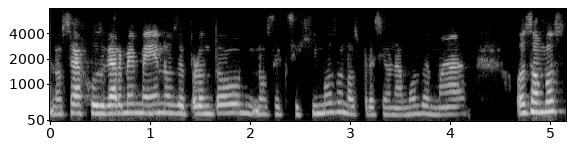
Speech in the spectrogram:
no sé, a juzgarme menos, de pronto nos exigimos o nos presionamos de más, o somos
